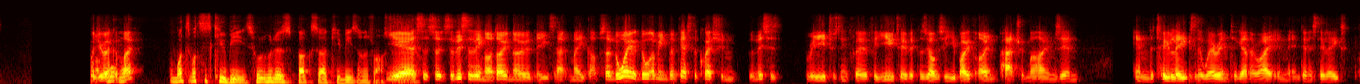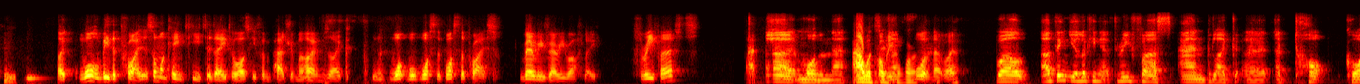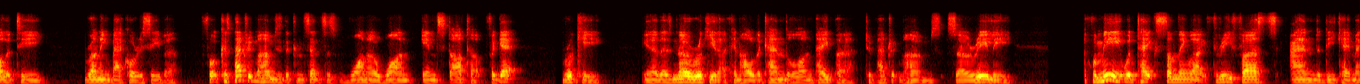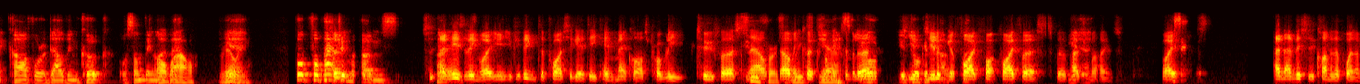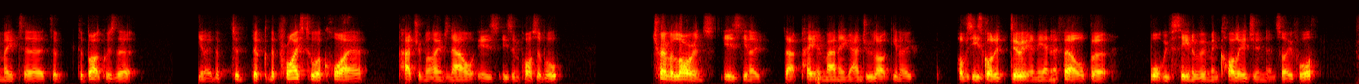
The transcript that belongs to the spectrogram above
What do you reckon, what, mate? What's what's his QBs? Who who does Bucks uh, QBs on his roster? Yeah, so, so, so this is the thing. I don't know the exact makeup. So the way, I mean, I guess the question, and this is really interesting for, for you two because obviously you both own Patrick Mahomes in in the two leagues that we're in together, right? In in dynasty leagues. Like, what would be the price? If someone came to you today to ask you for Patrick Mahomes, like, what, what what's the what's the price? Very very roughly, three firsts. Uh, more than that. I would Probably say more than that, right? Well, I think you're looking at three firsts and like a, a top quality running back or receiver. For because Patrick Mahomes is the consensus 101 in startup. Forget rookie you know, there's no rookie that can hold a candle on paper to Patrick Mahomes. So really, for me, it would take something like three firsts and a DK Metcalf or a Dalvin Cook or something oh, like that. Wow, really? Yeah. For for Patrick Mahomes. So, and here's the thing, right? If you think the price to get DK Metcalf is probably two firsts two now, first, Dalvin Cook, something yeah. similar. You're, you're, so you're, you're looking at five, five, five firsts for Patrick yeah. Mahomes, right? And and this is kind of the point I made to to, to Buck was that you know the, to, the the price to acquire Patrick Mahomes now is is impossible. Trevor Lawrence is you know that Peyton Manning, Andrew Luck. You know, obviously he's got to do it in the NFL, but what we've seen of him in college and, and so forth,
